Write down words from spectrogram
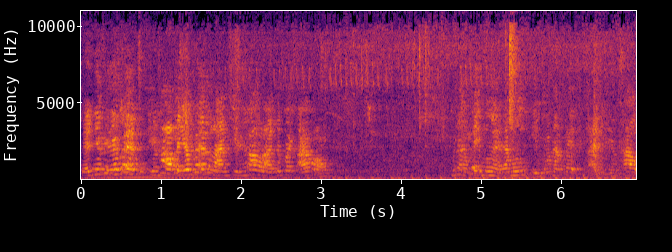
เดี๋ยวเนี่ยขยับแพทย์กินข้าวขยับแพทย์ร้านกินข้าวร้านจะไปขายของมึงนั่งเพลมึงไงถ้ามึงกินมึงนั่งเพลร้านกินข้าว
